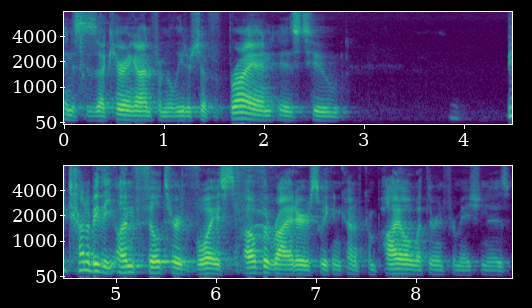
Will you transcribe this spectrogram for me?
and this is uh, carrying on from the leadership of Brian, is to be, kind of be the unfiltered voice of the riders so we can kind of compile what their information is,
